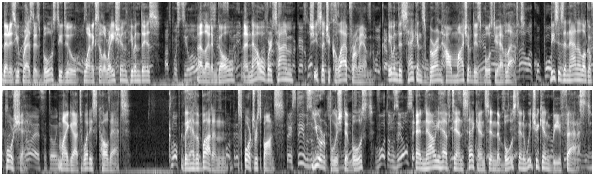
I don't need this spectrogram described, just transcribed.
That is, you press this boost, you do one acceleration, even this. I let him go, and now over time, she's such a clap from him. Even the seconds burn how much of this boost you have left. This is an analog of Porsche. My god, what is called that? They have a button, sport response. You push the boost, and now you have 10 seconds in the boost in which you can be fast.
